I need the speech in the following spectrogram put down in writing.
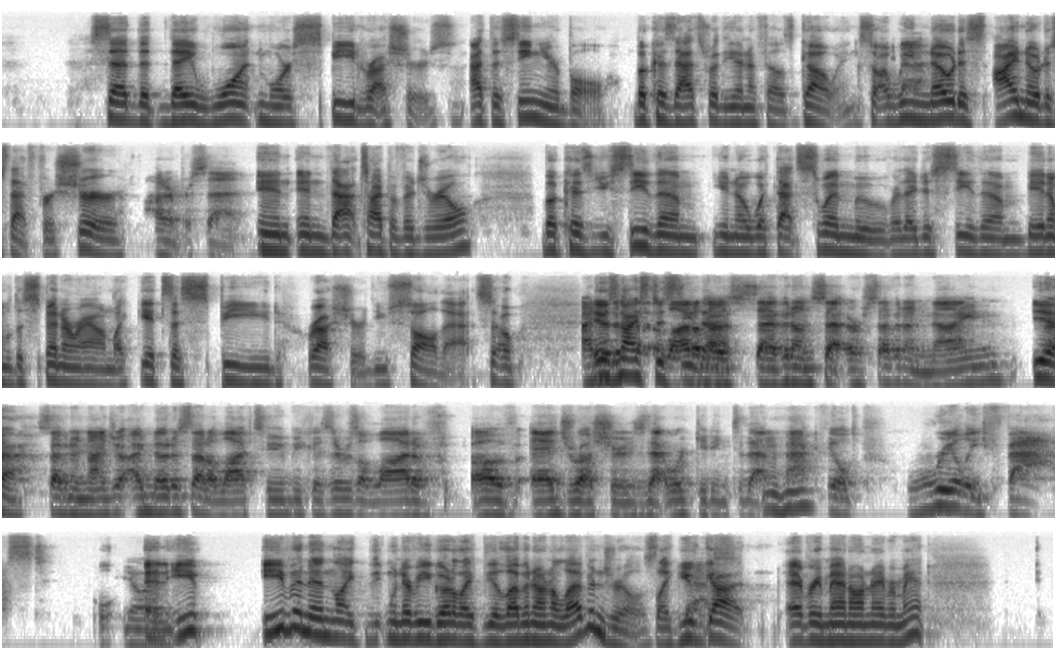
said that they want more speed rushers at the Senior Bowl because that's where the NFL is going. So yeah. we noticed, I noticed that for sure, hundred percent in in that type of a drill because you see them, you know, with that swim move, or they just see them being able to spin around like it's a speed rusher. You saw that, so I it was nice to see that seven on set or seven on nine. Yeah, seven and nine. I noticed that a lot too because there was a lot of of edge rushers that were getting to that mm-hmm. backfield really fast. You know, and even even in like whenever you go to like the 11 on 11 drills, like you've yes. got every man on every man.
